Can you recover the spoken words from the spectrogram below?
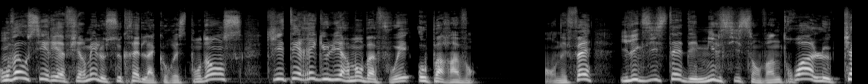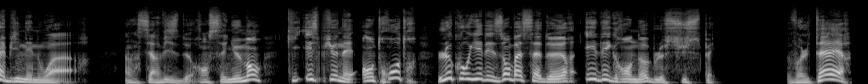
On va aussi réaffirmer le secret de la correspondance qui était régulièrement bafoué auparavant. En effet, il existait dès 1623 le cabinet noir, un service de renseignement qui espionnait entre autres le courrier des ambassadeurs et des grands nobles suspects. Voltaire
